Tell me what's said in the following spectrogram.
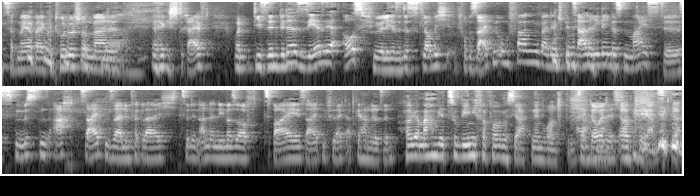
Das hat man ja bei Cthulhu schon mal äh, gestreift. Und die sind wieder sehr, sehr ausführlich. Also das ist, glaube ich, vom Seitenumfang bei den Spezialregeln das meiste. Es müssten acht Seiten sein im Vergleich zu den anderen, die immer so auf zwei Seiten vielleicht abgehandelt sind. Holger, machen wir zu wenig Verfolgungsjagden im Rollenspiel? Sag mal. Eindeutig. Okay, ganz klar.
